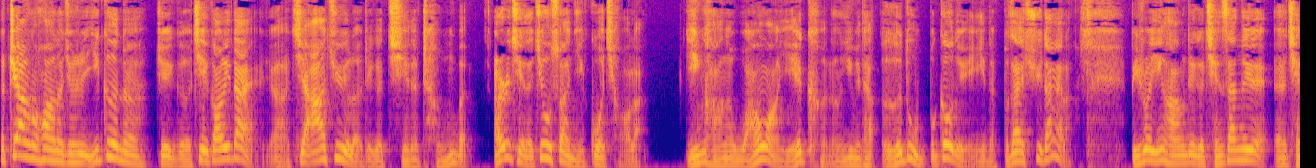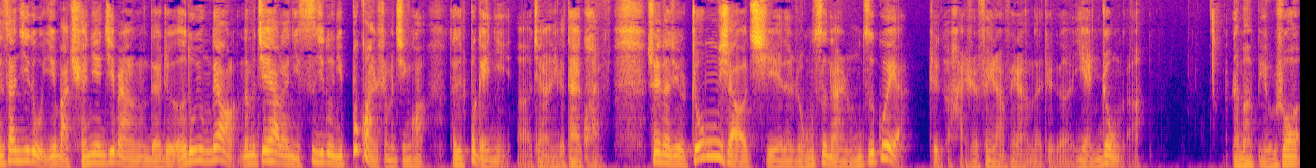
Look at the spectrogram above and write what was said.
那这样的话呢，就是一个呢，这个借高利贷啊，加剧了这个企业的成本。而且呢，就算你过桥了，银行呢往往也可能因为它额度不够的原因呢，不再续贷了。比如说银行这个前三个月，呃前三季度已经把全年基本上的这个额度用掉了，那么接下来你四季度你不管什么情况，它就不给你呃这样一个贷款。所以呢，就是中小企业的融资难、融资贵啊，这个还是非常非常的这个严重的啊。那么比如说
